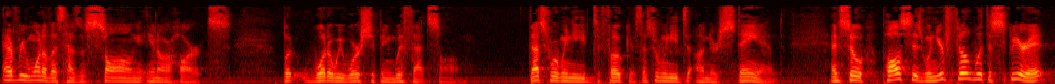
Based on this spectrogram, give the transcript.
every one of us has a song in our hearts. But what are we worshiping with that song? That's where we need to focus. That's where we need to understand. And so Paul says when you're filled with the Spirit,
